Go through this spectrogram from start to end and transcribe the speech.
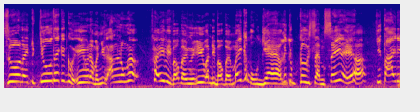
Xưa này tôi chưa thấy cái người yêu nào mà như anh luôn á. Thay vì bảo vệ người yêu anh đi bảo vệ mấy cái bộ già ở cái chung cư xàm xí này hả? Chia tay đi.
